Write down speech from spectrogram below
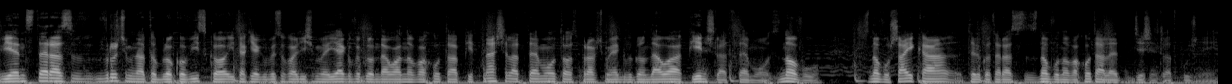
Więc teraz wróćmy na to blokowisko i tak jak wysłuchaliśmy, jak wyglądała Nowa Huta 15 lat temu, to sprawdźmy, jak wyglądała 5 lat temu. Znowu. Znowu szajka, tylko teraz znowu Nowa Huta, ale 10 lat później.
